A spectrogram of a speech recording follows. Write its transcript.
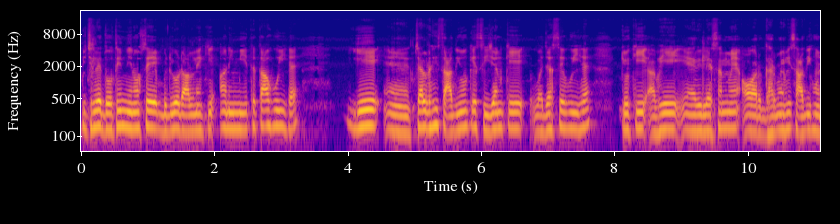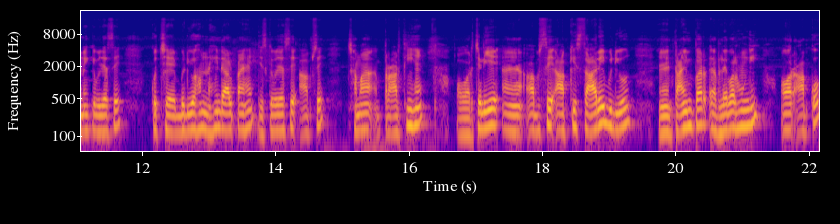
पिछले दो तीन दिनों से वीडियो डालने की अनियमितता हुई है, ये चल रही शादियों के सीज़न के वजह से हुई है क्योंकि अभी रिलेशन में और घर में भी शादी होने की वजह से कुछ वीडियो हम नहीं डाल पाए हैं, जिसकी वजह से आपसे क्षमा प्रार्थी हैं। और चलिए अब से आपकी सारी वीडियो टाइम पर अवेलेबल होंगी और आपको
